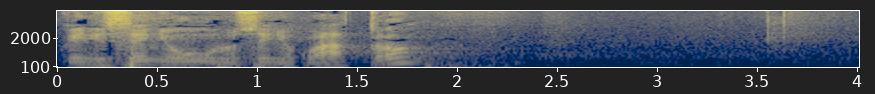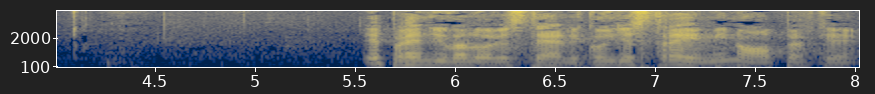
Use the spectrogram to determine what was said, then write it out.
Quindi segno 1, segno 4 e prendo i valori esterni. Con gli estremi no perché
